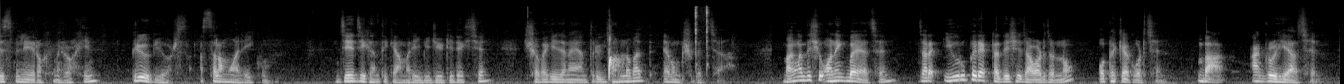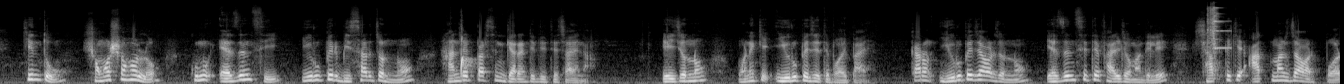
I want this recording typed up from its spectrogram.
বিসমিল্লাহ রহমান রহিম প্রিয় ভিউয়ার্স, আসসালামু আলাইকুম। যে যেখান থেকে আমার এই ভিডিওটি দেখছেন, সবাইকে জানাই আন্তরিক ধন্যবাদ এবং শুভেচ্ছা। বাংলাদেশে অনেক ভাই আছেন যারা ইউরোপের একটা দেশে যাওয়ার জন্য অপেক্ষা করছেন বা আগ্রহী আছেন। কিন্তু সমস্যা হলো, কোনো এজেন্সি ইউরোপের ভিসার জন্য হান্ড্রেড পার্সেন্ট গ্যারান্টি দিতে চায় না। এই জন্য অনেকে ইউরোপে যেতে ভয় পায়। কারণ ইউরোপে যাওয়ার জন্য এজেন্সিতে ফাইল জমা দিলে সাত থেকে আট মাস যাওয়ার পর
